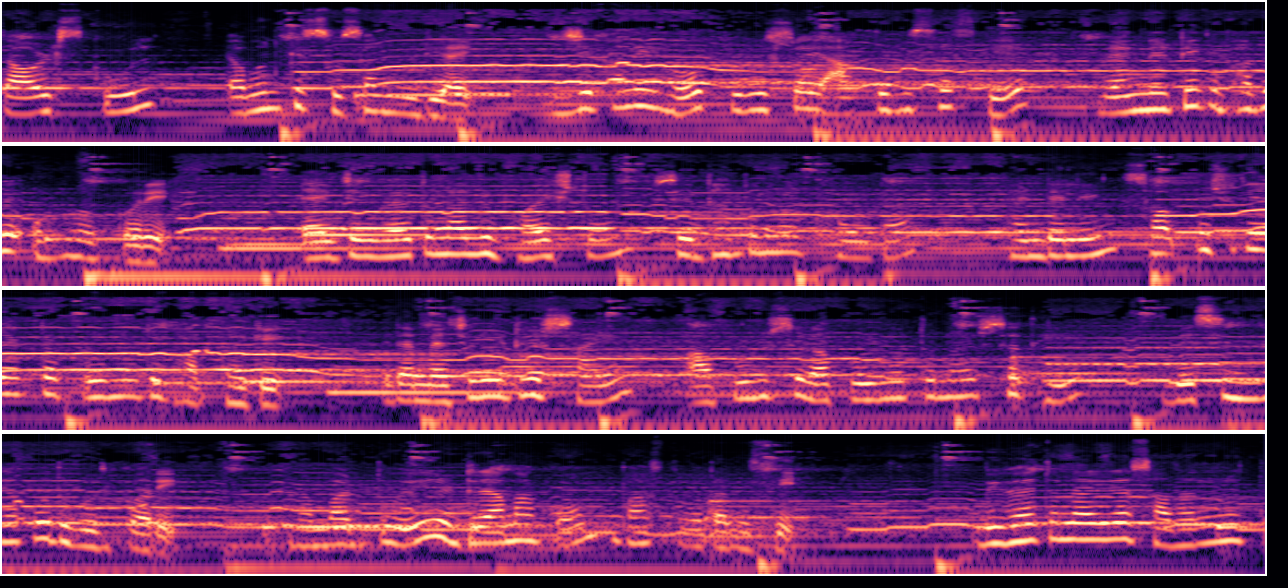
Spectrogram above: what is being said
child school, এমনকি সোশ্যাল মিডিয়ায়, যেখানেই হোক পুরুষরা এই আত্মবিশ্বাসকে ম্যাগনেটিকভাবে অনুভব করে। একজন নারীর ভয়েস টোন সিদ্ধান্ত নেওয়ার ক্ষমতা, হ্যান্ডেলিং সব কিছুতেই একটা পরিণত ভাব থাকে। এটা ম্যাচুরিটির সাইন, আর পুরুষেরা পরিণত নারীর সাথে বেশি নিরাপদ বোধ করে। নাম্বার দুই, ড্রামা কম, বাস্তবতা বেশি। বিবাহিত নারীরা সাধারণত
